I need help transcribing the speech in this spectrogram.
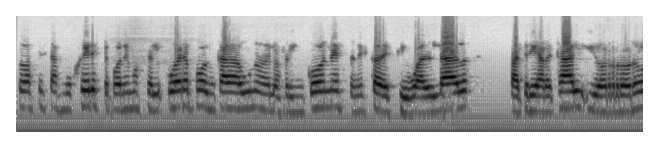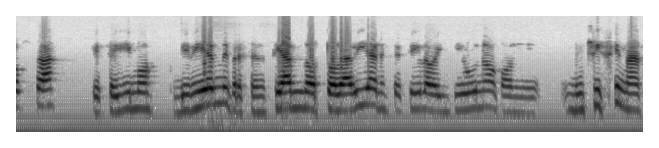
todas estas mujeres que ponemos el cuerpo en cada uno de los rincones, en esta desigualdad patriarcal y horrorosa que seguimos viviendo y presenciando todavía en este siglo XXI con muchísimas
